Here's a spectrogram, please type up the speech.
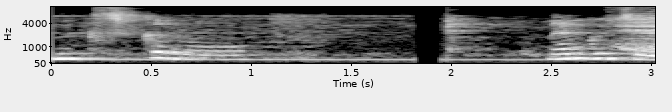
मिक्स करो। मैंगो से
